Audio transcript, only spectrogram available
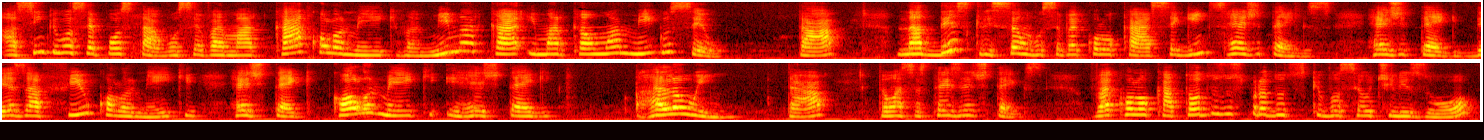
Assim que você postar, você vai marcar a Color Make, vai me marcar e marcar um amigo seu, tá? Na descrição você vai colocar as seguintes hashtags. Hashtag Desafio Color Make, hashtag Color Make e hashtag Halloween, tá? Então, essas três hashtags. Vai colocar todos os produtos que você utilizou,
